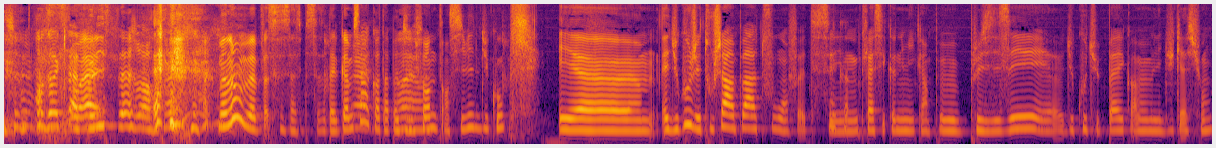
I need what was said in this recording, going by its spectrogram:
On dirait que la ouais. police, ça, genre. bah non, mais parce que ça, ça s'appelle comme ça quand t'as pas Ouais, d'uniforme, t'es en civil du coup. Et, euh, et du coup, j'ai touché un peu à tout en fait. C'est une classe économique un peu plus aisée. Et, euh, du coup, tu payes quand même l'éducation.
